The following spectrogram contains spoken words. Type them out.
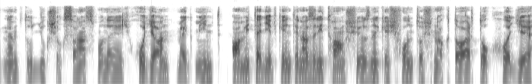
nem tudjuk sokszor azt mondani, hogy hogyan, meg mint. Amit egyébként én azért itt hangsúlyoznék, és fontosnak tartok, hogy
